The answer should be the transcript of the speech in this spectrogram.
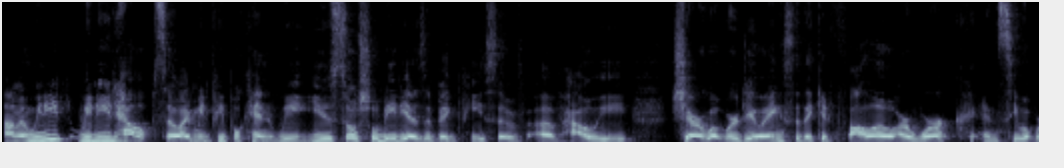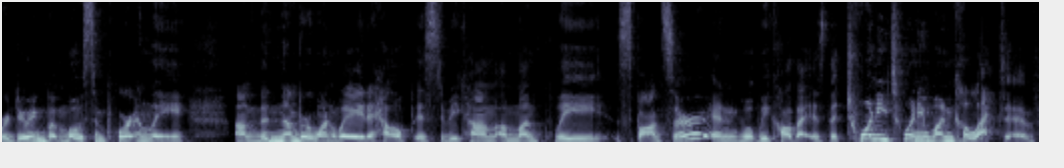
Um, and we need we need help. So I mean, people can we use social media as a big piece of of how we share what we're doing, so they can follow our work and see what we're doing. But most importantly, um, the number one way to help is to become a monthly sponsor, and what we call that is the 2021 Collective.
